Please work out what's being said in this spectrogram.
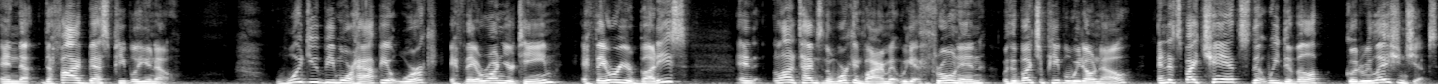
and the, the five best people you know. Would you be more happy at work if they were on your team? If they were your buddies? And a lot of times in the work environment, we get thrown in with a bunch of people we don't know. And it's by chance that we develop good relationships.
